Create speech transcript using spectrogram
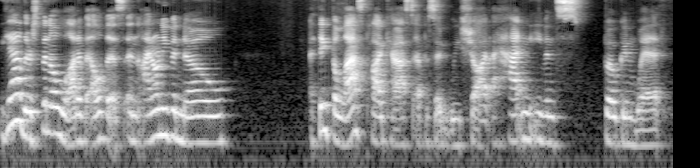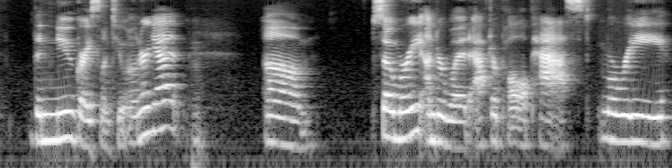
yeah, there's been a lot of Elvis, and I don't even know. I think the last podcast episode we shot, I hadn't even spoken with the new Graceland Too owner yet. Mm-hmm. Um, so Marie Underwood, after Paul passed, Marie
